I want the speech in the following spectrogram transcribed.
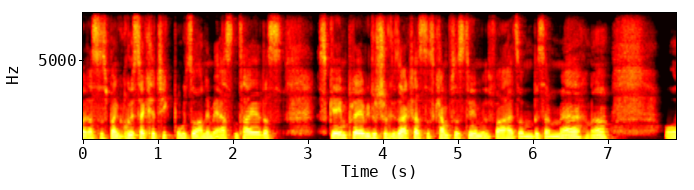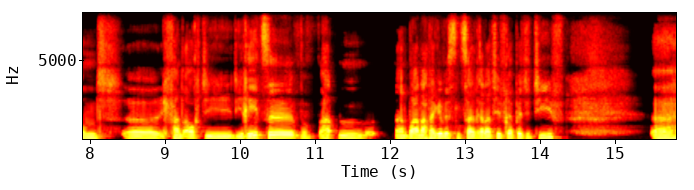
weil das ist mein größter Kritikpunkt so an dem ersten Teil, dass das Gameplay, wie du schon gesagt hast, das Kampfsystem, es war halt so ein bisschen mehr, ne? Und äh, ich fand auch die, die Rätsel hatten, war nach einer gewissen Zeit relativ repetitiv. Äh,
